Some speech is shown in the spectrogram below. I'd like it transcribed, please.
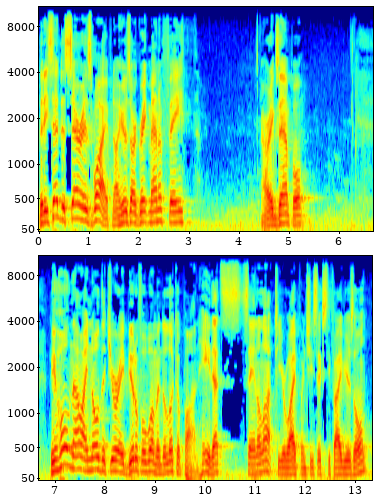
that he said to Sarah his wife, Now here's our great man of faith, our example. Behold, now I know that you're a beautiful woman to look upon. Hey, that's saying a lot to your wife when she's 65 years old.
